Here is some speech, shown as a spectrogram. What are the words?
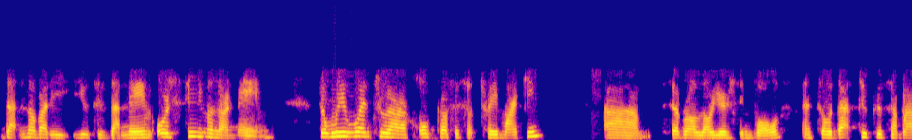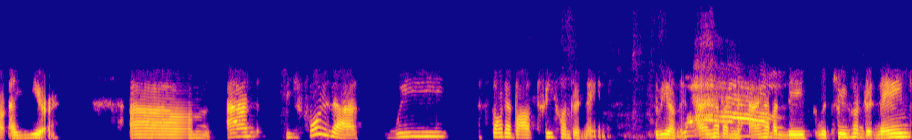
that nobody uses that name or similar name. So we went through our whole process of trademarking, um, several lawyers involved, and so that took us about a year. Um, and before that, we thought about 300 names. To be honest, wow. I have a I have a list with 300 names.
